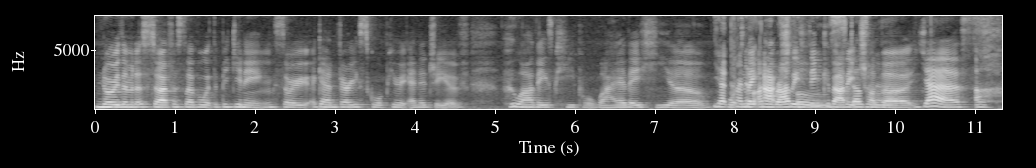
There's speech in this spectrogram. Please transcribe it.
know them at a surface level at the beginning. So again, very Scorpio energy of. Who are these people? Why are they here? Yeah, what kind do of they actually think about each other? Yes. Ah,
